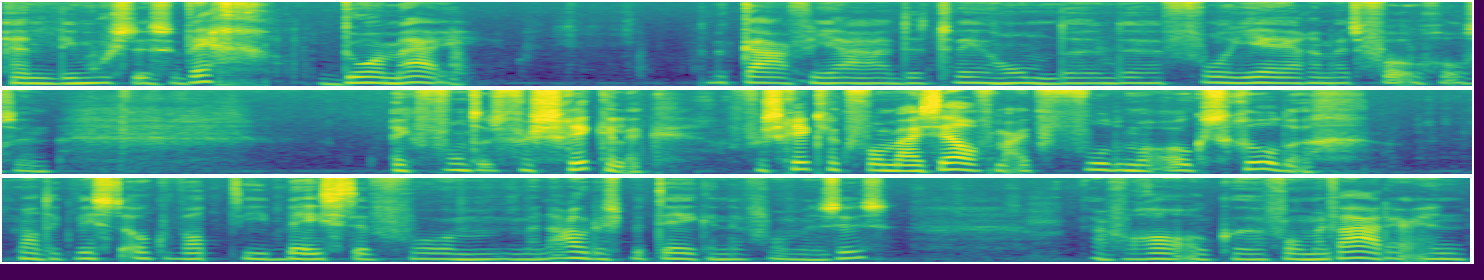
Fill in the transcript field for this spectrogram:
En die moest dus weg door mij. De cavia, de twee honden, de volière met vogels. En ik vond het verschrikkelijk. Verschrikkelijk voor mijzelf, maar ik voelde me ook schuldig. Want ik wist ook wat die beesten voor mijn ouders betekenden, voor mijn zus. En vooral ook eh, voor mijn vader. En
